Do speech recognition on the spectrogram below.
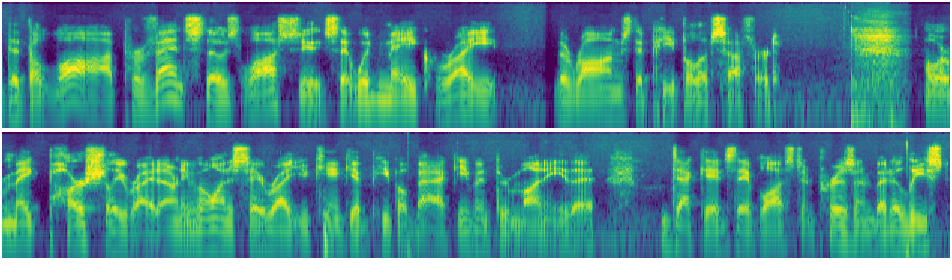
that the law prevents those lawsuits that would make right the wrongs that people have suffered or make partially right. I don't even want to say right. You can't get people back even through money, the decades they've lost in prison, but at least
